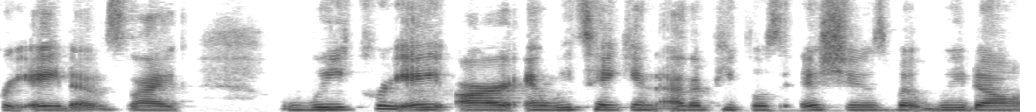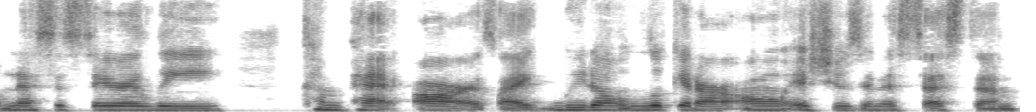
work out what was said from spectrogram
creatives. Like, we create art and we take in other people's issues, but we don't necessarily compact ours. Like we don't look at our own issues and assess them.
